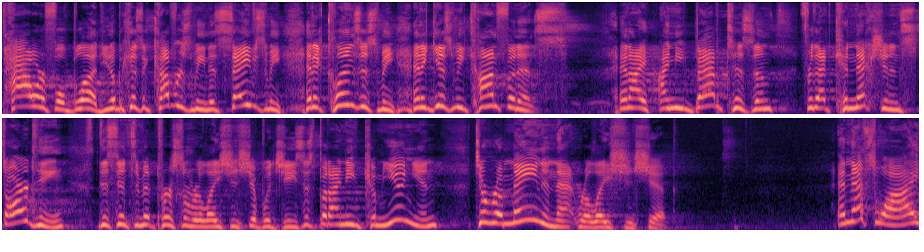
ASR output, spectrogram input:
powerful blood, you know, because it covers me and it saves me and it cleanses me and it gives me confidence. And I, I need baptism for that connection and starting this intimate personal relationship with Jesus, but I need communion to remain in that relationship. And that's why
